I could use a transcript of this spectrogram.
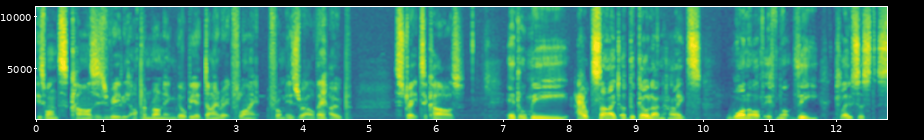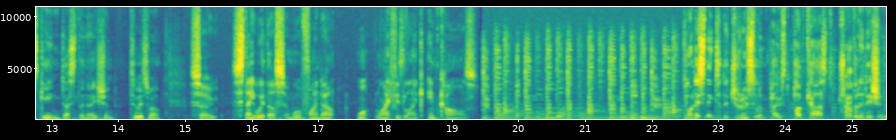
is once Kars is really up and running, there'll be a direct flight from Israel. They hope straight to Kars. It'll be outside of the Golan Heights, one of, if not the closest skiing destination to Israel. So stay with us and we'll find out what life is like in Kars. Listening to the Jerusalem Post podcast travel edition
